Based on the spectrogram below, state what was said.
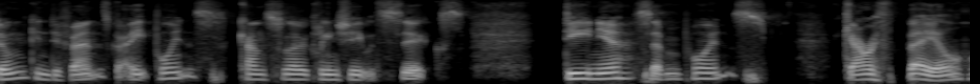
Dunk in defence, got eight points. Cancelo clean sheet with six. Dina seven points. Gareth Bale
